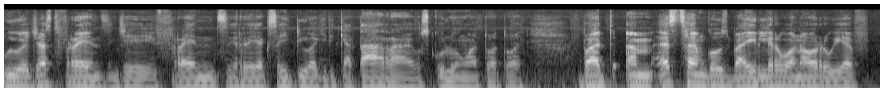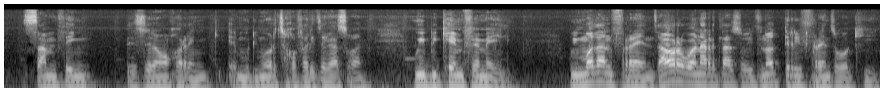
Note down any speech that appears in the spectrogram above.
we were just friends nje friends re excitiwa ke dikatara ko sekolong what what what. But um, as time goes by re re bona gore we have something se leng goreng modimo re tshegofaditse ka sone. We became family. We more than friends. Ha o re bona re tla so it's not three friends walking.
